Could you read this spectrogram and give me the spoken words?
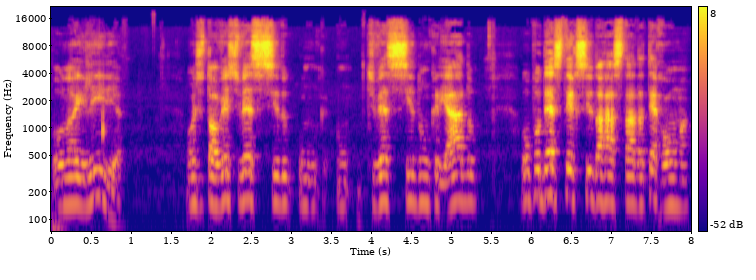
ou na Ilíria, onde talvez tivesse sido um, um, tivesse sido um criado ou pudesse ter sido arrastado até Roma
